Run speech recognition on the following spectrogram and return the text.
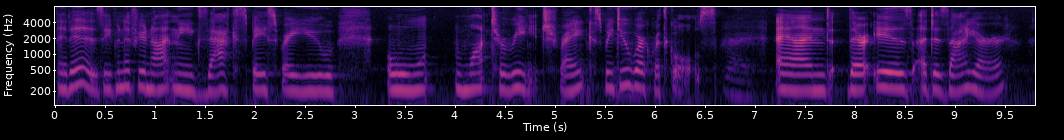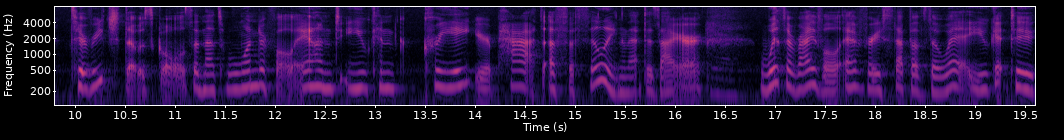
It is, even if you're not in the exact space where you w- want to reach, right? Because we do work with goals. Right. And there is a desire to reach those goals, and that's wonderful. And you can create your path of fulfilling that desire yeah. with arrival every step of the way. You get to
